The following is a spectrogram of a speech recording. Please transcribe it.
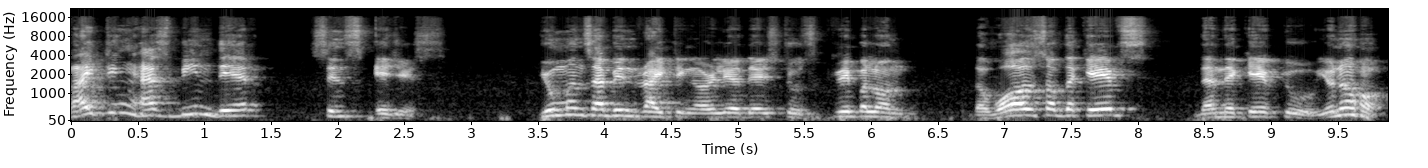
writing has been there since ages. Humans have been writing earlier, they used to scribble on the walls of the caves, then they came to, you know,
